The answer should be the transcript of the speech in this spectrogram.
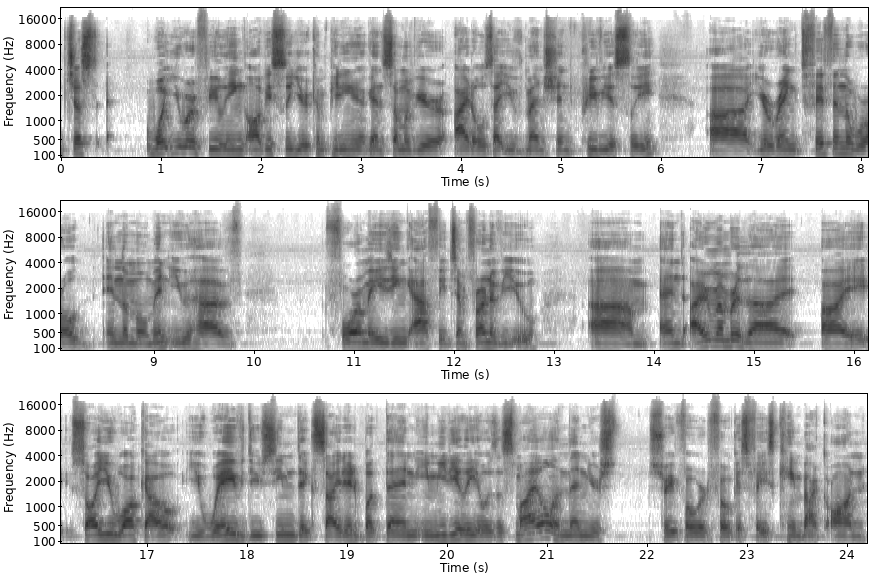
just what you were feeling. Obviously, you're competing against some of your idols that you've mentioned previously. Uh, you're ranked fifth in the world in the moment. You have four amazing athletes in front of you. Um, and I remember that I saw you walk out, you waved, you seemed excited, but then immediately it was a smile, and then your straightforward, focused face came back on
